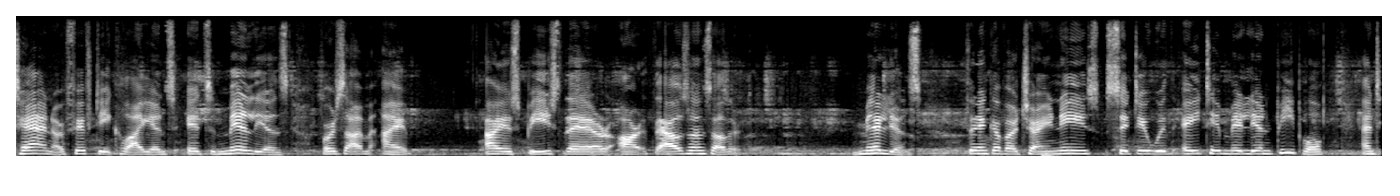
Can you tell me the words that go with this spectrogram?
10 or 50 clients, it's millions. For some I, ISPs, there are thousands, other millions. Think of a Chinese city with 80 million people, and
